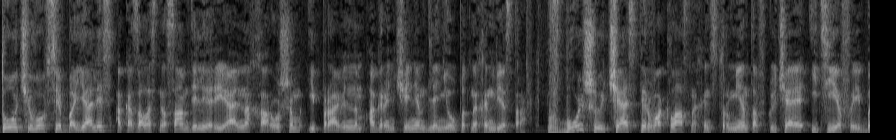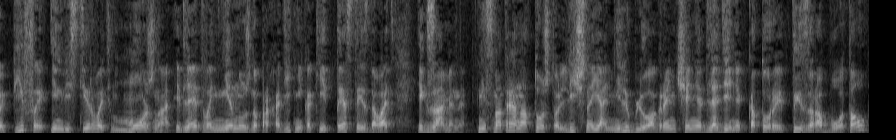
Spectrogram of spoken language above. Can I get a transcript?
То, чего все боялись, оказалось на самом деле реально хорошим и правильным ограничением для неопытных инвесторов. В большую часть первоклассных инструментов, включая ETF и BPIF, инвестировать можно, и для этого не нужно проходить никакие тесты и сдавать экзамены. Несмотря на то, что лично я не люблю ограничения для денег, которые ты заработал,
